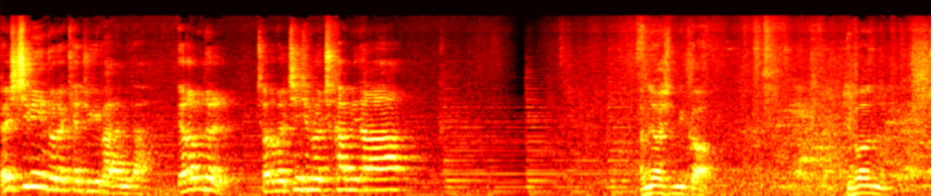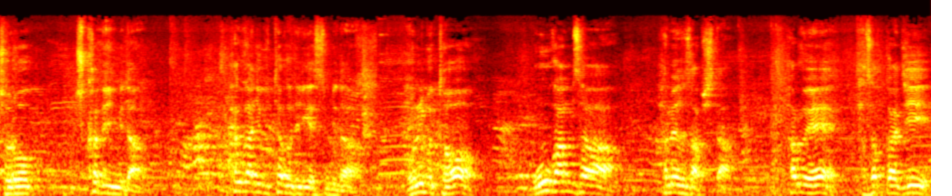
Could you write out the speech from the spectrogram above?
열심히 노력해 주기 바랍니다. 여러분들 졸업을 진심으로 축하합니다. 안녕하십니까. 이번 졸업 축하드립니다. 한 가지 부탁을 드리겠습니다. 오늘부터 오감사 하면서 삽시다. 하루에 다섯 가지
